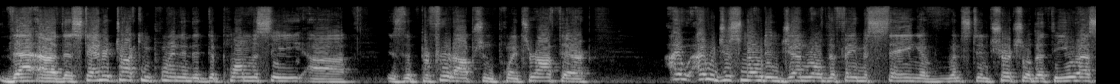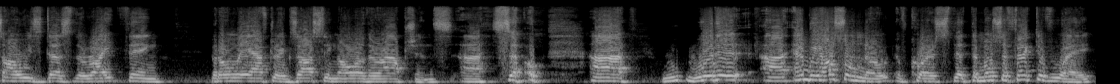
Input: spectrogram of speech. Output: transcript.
that uh, the standard talking point and the diplomacy uh, is the preferred option points are out there. I, I, would just note in general the famous saying of Winston Churchill that the U.S. always does the right thing, but only after exhausting all other options. So would it, uh, and we also note, of course, that the most effective way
